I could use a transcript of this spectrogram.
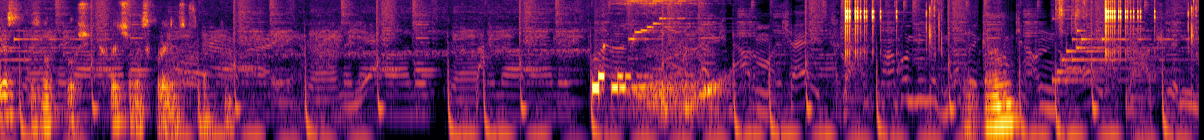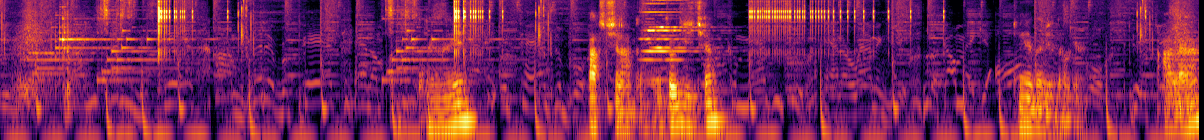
Jest znów plusik. Lecimy z kolejną sklepką. Mhm. Patrzcie na to. Wy to widzicie? To nie będzie drogie. Ale...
